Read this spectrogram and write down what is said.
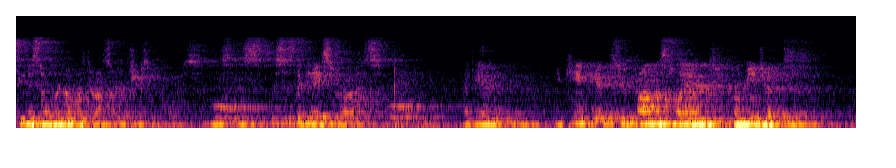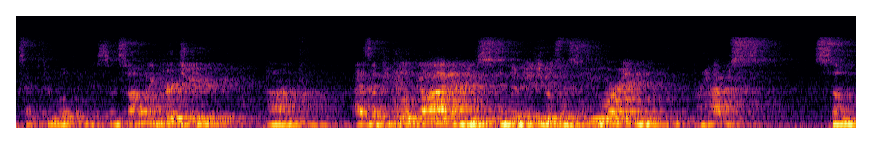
see this over and over throughout scriptures, of course. This is, this is the case for us. Again, you can't get to promised land from Egypt except through wilderness. And so I want to encourage you, um, as a people of God and as individuals, as you are in perhaps some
